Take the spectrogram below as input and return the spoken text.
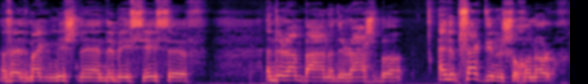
I'm sorry, the Magid Mishnah and the Beis Yosef and the Ramban and the Rashba and the Psak Din and Shulchan Aruch.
